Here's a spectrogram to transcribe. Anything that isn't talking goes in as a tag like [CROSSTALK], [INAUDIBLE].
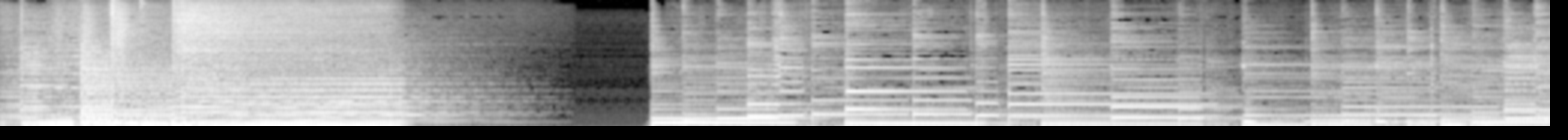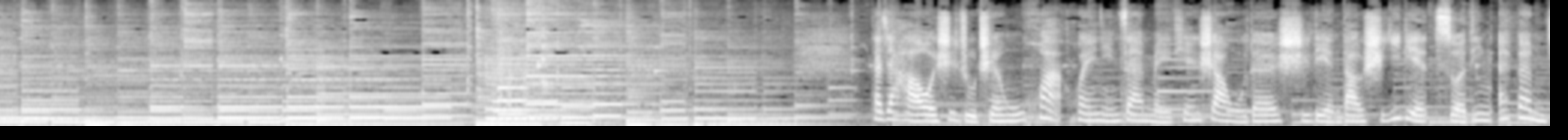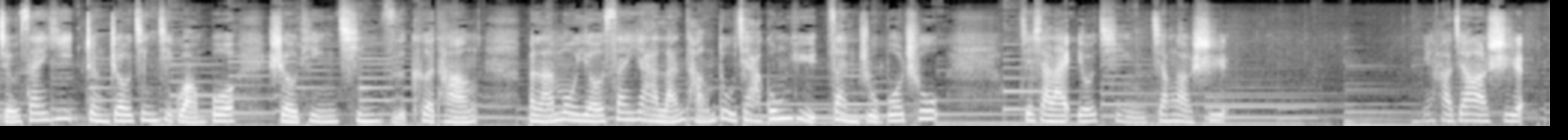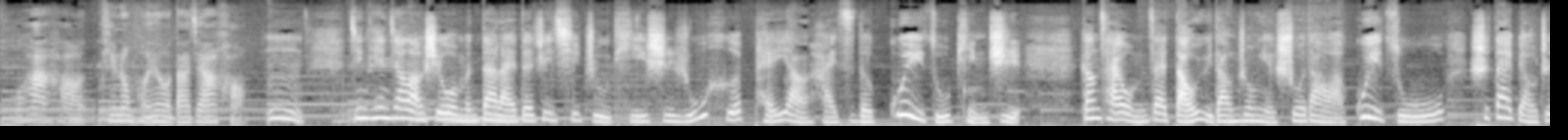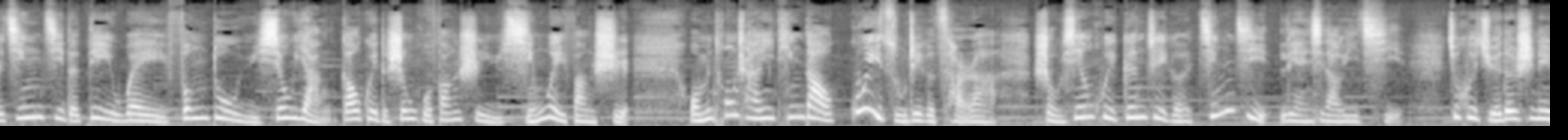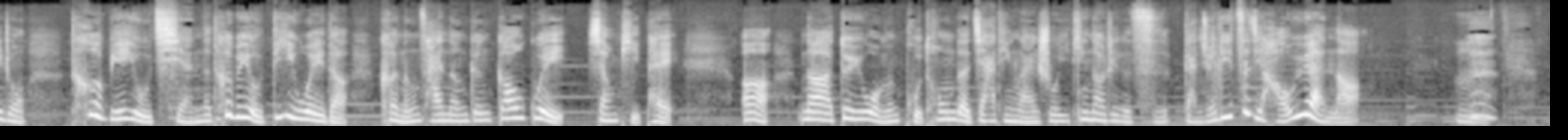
大家好，我是主持人吴化，欢迎您在每天上午的十点到十一点锁定 FM 九三一郑州经济广播收听亲子课堂。本栏目由三亚蓝塘度假公寓赞助播出。接下来有请姜老师。你好，姜老师。吴化好，听众朋友大家好。嗯，今天姜老师我们带来的这期主题是如何培养孩子的贵族品质。刚才我们在导语当中也说到啊，贵族是代表着经济的地位、风度与修养、高贵的生活方式与行为方式。我们通常一听到“贵族”这个词儿啊，首先会跟这个经济联系到一起，就会觉得是那种特别有钱的、特别有地位的，可能才能跟高贵相匹配。啊，那对于我们普通的家庭来说，一听到这个词，感觉离自己好远呢。嗯。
